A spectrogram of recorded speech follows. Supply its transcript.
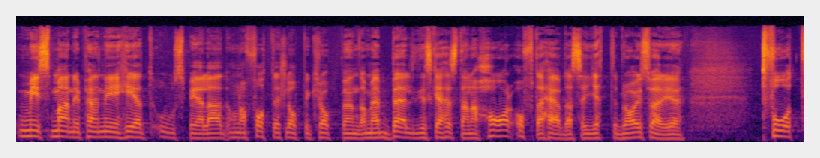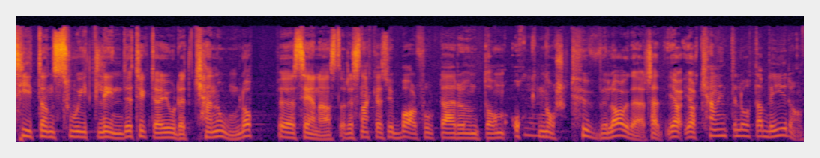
Miss Moneypenny är helt ospelad. Hon har fått ett lopp i kroppen. De här belgiska hästarna har ofta hävdat sig jättebra i Sverige. Två Teton Sweet Lindy tyckte jag gjorde ett kanonlopp eh, senast. Och det snackas ju barfota runt om och norskt huvudlag där. Så jag, jag kan inte låta bli dem.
